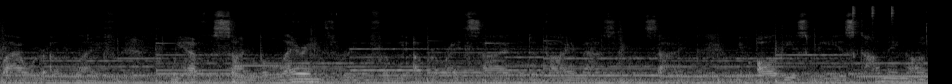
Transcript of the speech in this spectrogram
flower of life. We have the sun blaring through from the upper right side, the divine masculine side. We have all these bees coming up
